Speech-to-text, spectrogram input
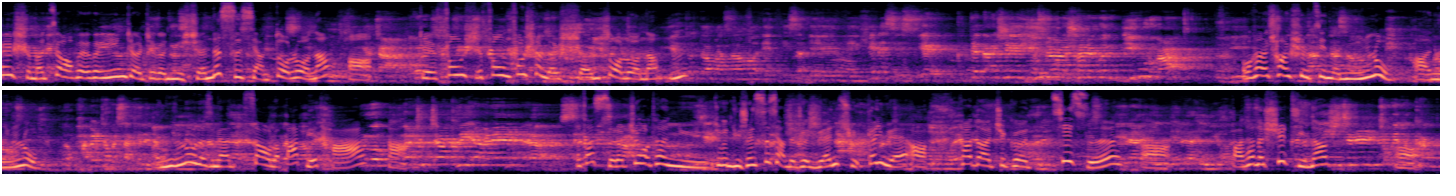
为什么教会会因着这个女神的思想堕落呢？啊，这丰盛丰丰盛的神堕落呢？嗯。我们看到创世纪的凝露啊凝露凝露呢怎么样造了巴别塔啊。他死了之后他的女这个女神思想的这个源泉根源啊他的这个妻子啊把他的尸体呢啊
